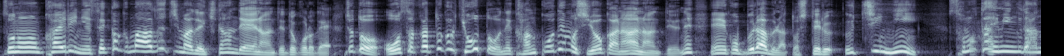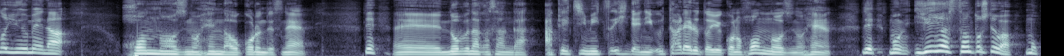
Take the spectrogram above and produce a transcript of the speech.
その帰りに、せっかくまあ安土まで来たんで、なんてところで、ちょっと大阪とか京都をね、観光でもしようかな、なんていうね、えー、こうブラブラとしてるうちに、そのタイミングであの有名な本能寺の変が起こるんですね。で、えー、信長さんが明智光秀に撃たれるというこの本能寺の変。で、もう家康さんとしては、もう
